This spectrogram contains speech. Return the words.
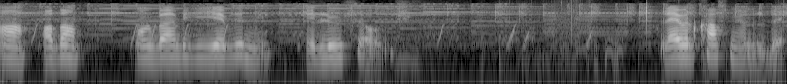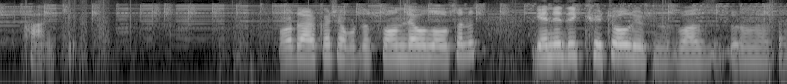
Aa adam. Onu ben bir yiyebilir miyim? 53 level olmuş. Level kasmıyorsunuz be kanki. Orada arkadaşlar burada son level olsanız gene de kötü oluyorsunuz bazı durumlarda.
